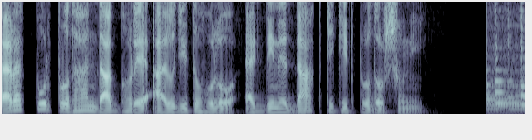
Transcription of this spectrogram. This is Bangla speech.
ব্যারাকপুর প্রধান ডাকঘরে আয়োজিত হল একদিনের ডাক টিকিট প্রদর্শনী।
